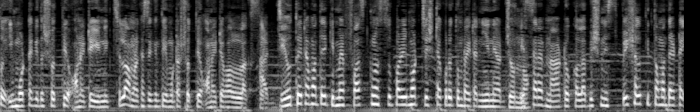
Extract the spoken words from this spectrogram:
তো ইমোটটা কিন্তু সত্যি অনেকটা ইউনিক ছিল আমার কাছে কিন্তু ইমোটটা সত্যি অনেকটা ভালো লাগছে। আর যেহেতু এটা আমাদের গেমের ফার্স্ট কোন সুপার ইমোট চেষ্টা করে তোমরা এটা নিয়ে নেওয়ার জন্য। এছাড়া নাটক কলাবেশন স্পেশাল কিন্তু আমাদের একটা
